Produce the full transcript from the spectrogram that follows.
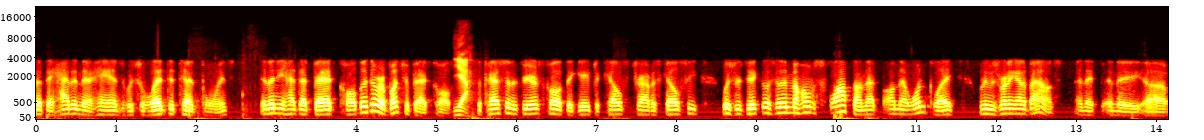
that they had in their hands, which led to 10 points. And then you had that bad call. There were a bunch of bad calls. Yeah. The pass interference call that they gave to Kelce, Travis Kelce was ridiculous. And then Mahomes flopped on that on that one play when he was running out of bounds, and they and they uh,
